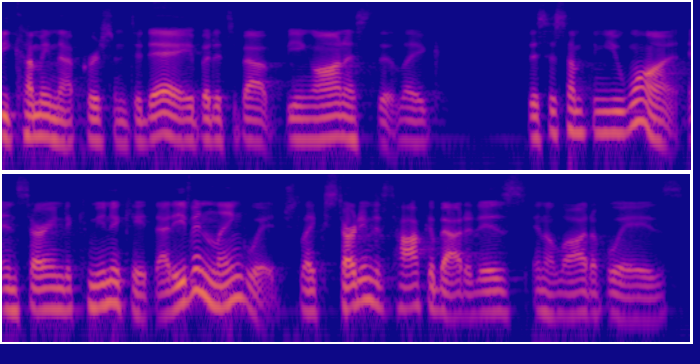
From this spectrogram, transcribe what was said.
becoming that person today but it's about being honest that like this is something you want and starting to communicate that even language like starting to talk about it is in a lot of ways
